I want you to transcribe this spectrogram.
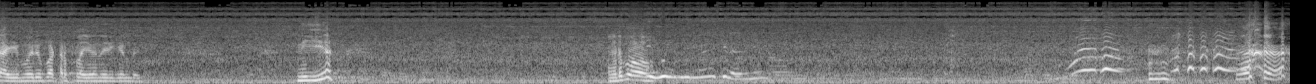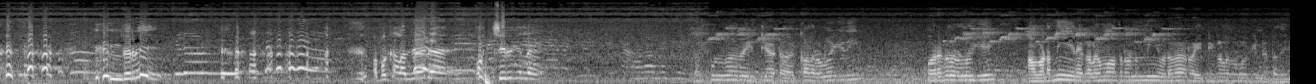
കൈമൊരു ബട്ടർഫ്ലൈ വന്നിരിക്കുന്നുണ്ട്. നീയ. അങ്ങോട്ട് പോ എന്തറി? അപ്പൊ കളഞ്ഞേ ഒച്ചിരിക്കില്ലേ? ഫുൾ വെറൈറ്റി ആട്ടോ. കളർ നോക്കി നീ. ഓരോ കളർ നോക്കി അവിടെ നീല കളർ മാത്രമാണ് നീ ഇവിടെ വെറൈറ്റി കളർ ഉണ്ട് കേട്ടോ അതിൽ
